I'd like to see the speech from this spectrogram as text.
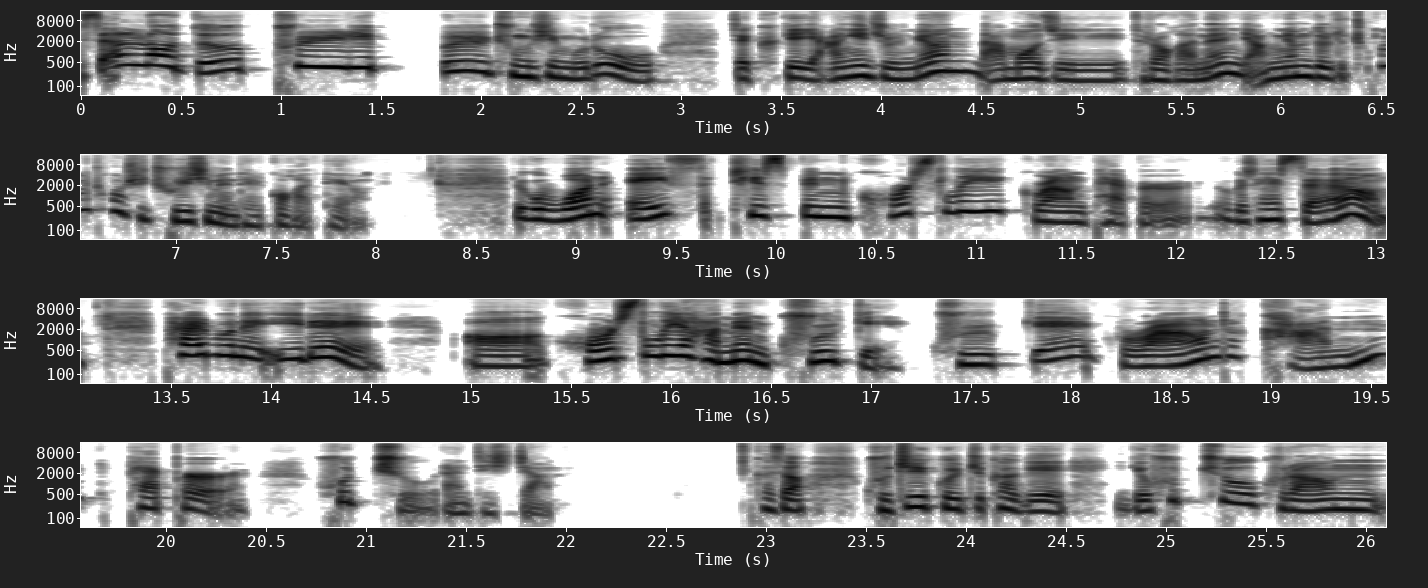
샐러드 풀잎 을 중심으로 이제 그게 양이 줄면 나머지 들어가는 양념들도 쪼끔 쪼끔씩 줄이시면 될 것 같아요. 그리고 1/8 teaspoon coarsely ground pepper 여기서 했어요. 8분의 1에 어 coarsely 하면 굵게, 굵게 ground 간 pepper 후추란 뜻이죠. 그래서 굵직굵직하게 이게 후추 그라운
